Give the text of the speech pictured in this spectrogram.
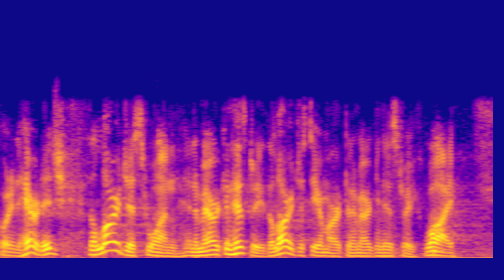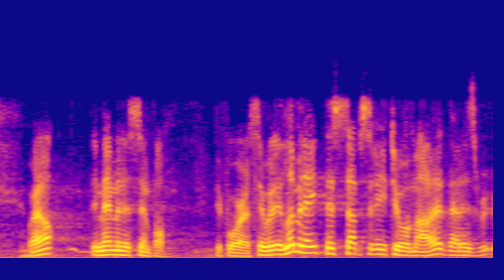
according to Heritage, the largest one in American history, the largest earmark in American history. Why? Well, the amendment is simple before us. It would eliminate this subsidy to WMATA that re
